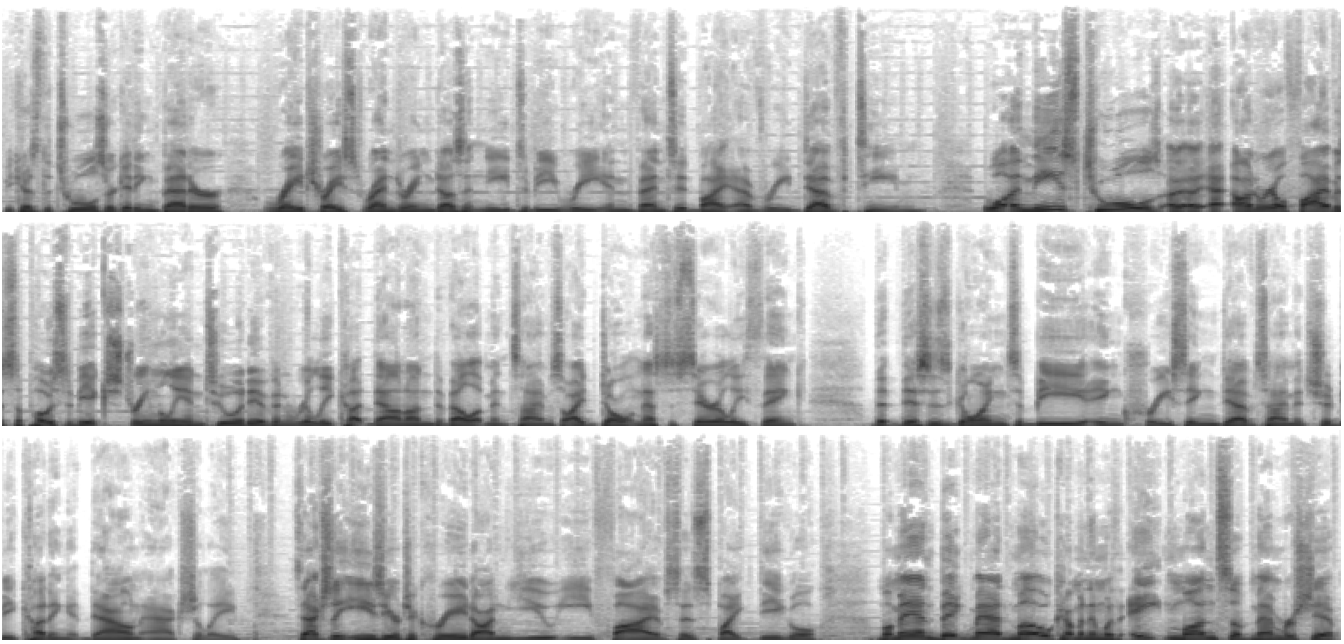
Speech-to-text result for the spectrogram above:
because the tools are getting better. Ray traced rendering doesn't need to be reinvented by every dev team. Well, and these tools, uh, uh Unreal 5 is supposed to be extremely intuitive and really cut down on development time. So I don't necessarily think that this is going to be increasing dev time. It should be cutting it down, actually. It's actually easier to create on UE5, says Spike Deagle. My man Big Mad Mo coming in with eight months of membership.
